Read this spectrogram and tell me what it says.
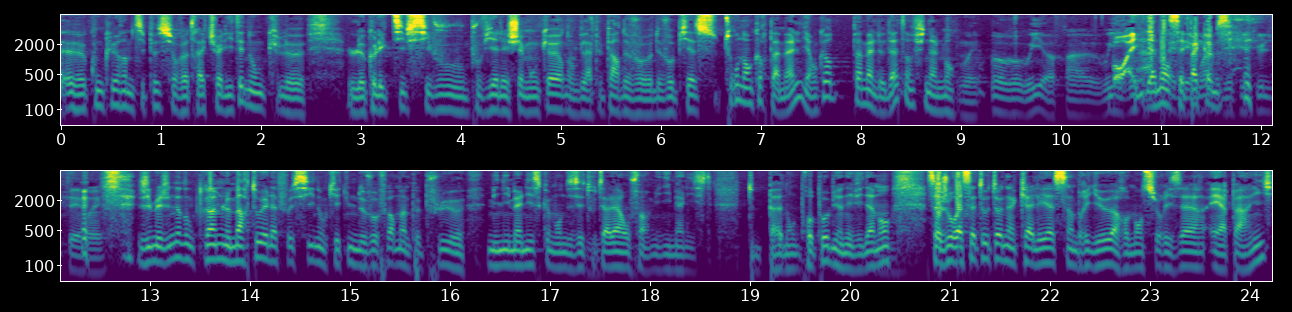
euh, conclure un petit peu sur votre actualité. Donc le, le collectif Si vous pouviez lécher mon cœur, donc la plupart de vos, de vos pièces tournent encore pas mal. Il y a encore pas mal de dates hein, finalement. Oui, oh, oui, enfin oui. Bon, évidemment, c'est pas comme ça. J'imagine donc quand même le marteau et la faucille, donc qui est une de vos formes un peu plus euh, minimaliste, comme on disait tout à l'heure, enfin minimaliste, pas dans le propos bien évidemment. Ça jouera cet automne à Calais, à Saint-Brieuc, à Romans-sur-Isère et à Paris.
